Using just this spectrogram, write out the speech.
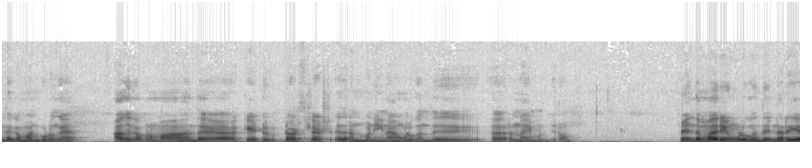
இந்த கமெண்ட் கொடுங்க. அதுக்கப்புறமா இந்த கே டூ டாட் ஸ்லாஷ் இதை ரன் பண்ணிங்கன்னா உங்களுக்கு வந்து ரன் ஆகி முடிஞ்சிடும் ஸோ இந்த மாதிரி உங்களுக்கு வந்து நிறைய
